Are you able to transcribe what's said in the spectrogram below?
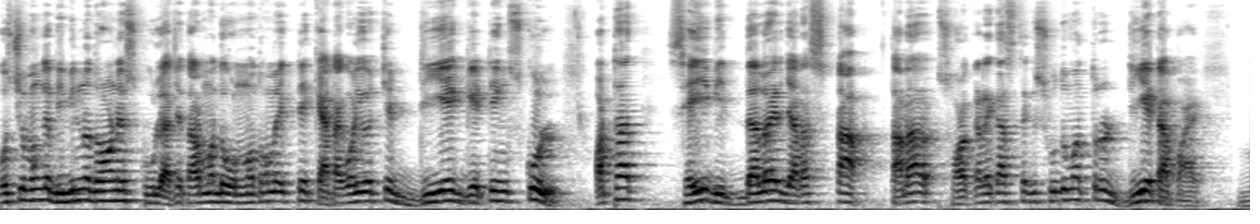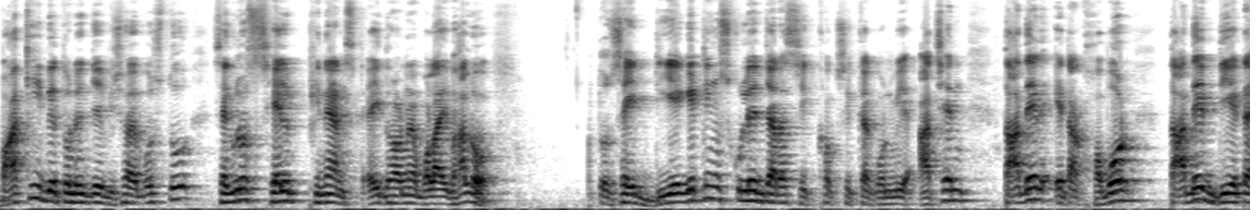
পশ্চিমবঙ্গে বিভিন্ন ধরনের স্কুল আছে, তার মধ্যে অন্যতম একটি ক্যাটাগরি হচ্ছে ডিএ গেটিং স্কুল। অর্থাৎ সেই বিদ্যালয়ের যারা স্টাফ, তারা সরকারের কাছ থেকে শুধুমাত্র ডিএটা পায়। বাকি বেতনের যে বিষয়বস্তু, সেগুলো সেলফ ফিন্যান্সড এই ধরনের বলাই ভালো। তো সেই ডিএ গেটিং স্কুলের যারা শিক্ষক, শিক্ষাকর্মী আছেন, তাদের এটা খবর। তাদের ডিএটা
